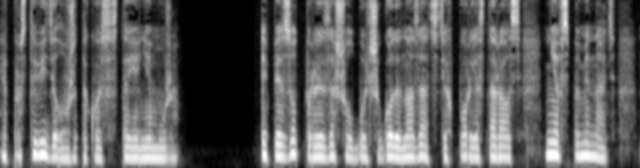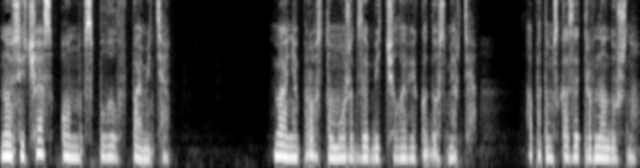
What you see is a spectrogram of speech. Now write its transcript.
Я просто видела уже такое состояние мужа. Эпизод произошел больше года назад, с тех пор я старалась не вспоминать, но сейчас он всплыл в памяти. Ваня просто может забить человека до смерти, а потом сказать равнодушно.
